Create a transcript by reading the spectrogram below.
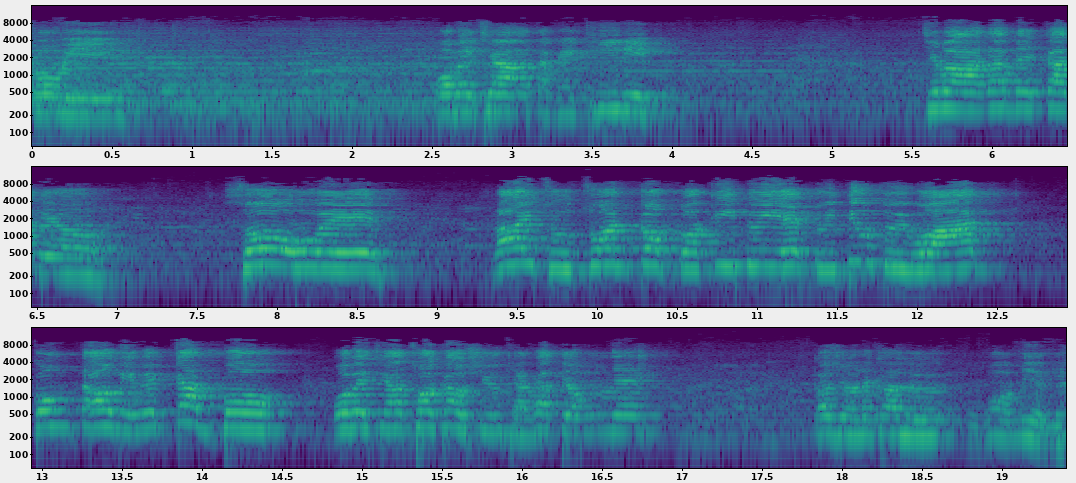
各位，我要请大家起立。即马咱要甲着所有的来自全国大机队的队长队员、公道面的干部，我要请蔡教授徛较中央的。教授，安尼较好有画面。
